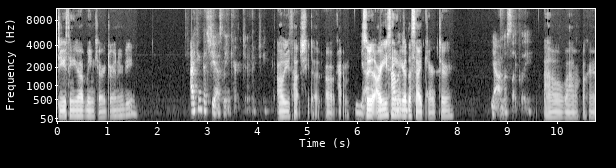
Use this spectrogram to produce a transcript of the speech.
Do you think you have main character energy? I think that she has main character energy. Oh, you thought she did. Oh, okay. Yeah, So are you saying you're the side character? yeah, most likely. Oh, wow. Okay.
